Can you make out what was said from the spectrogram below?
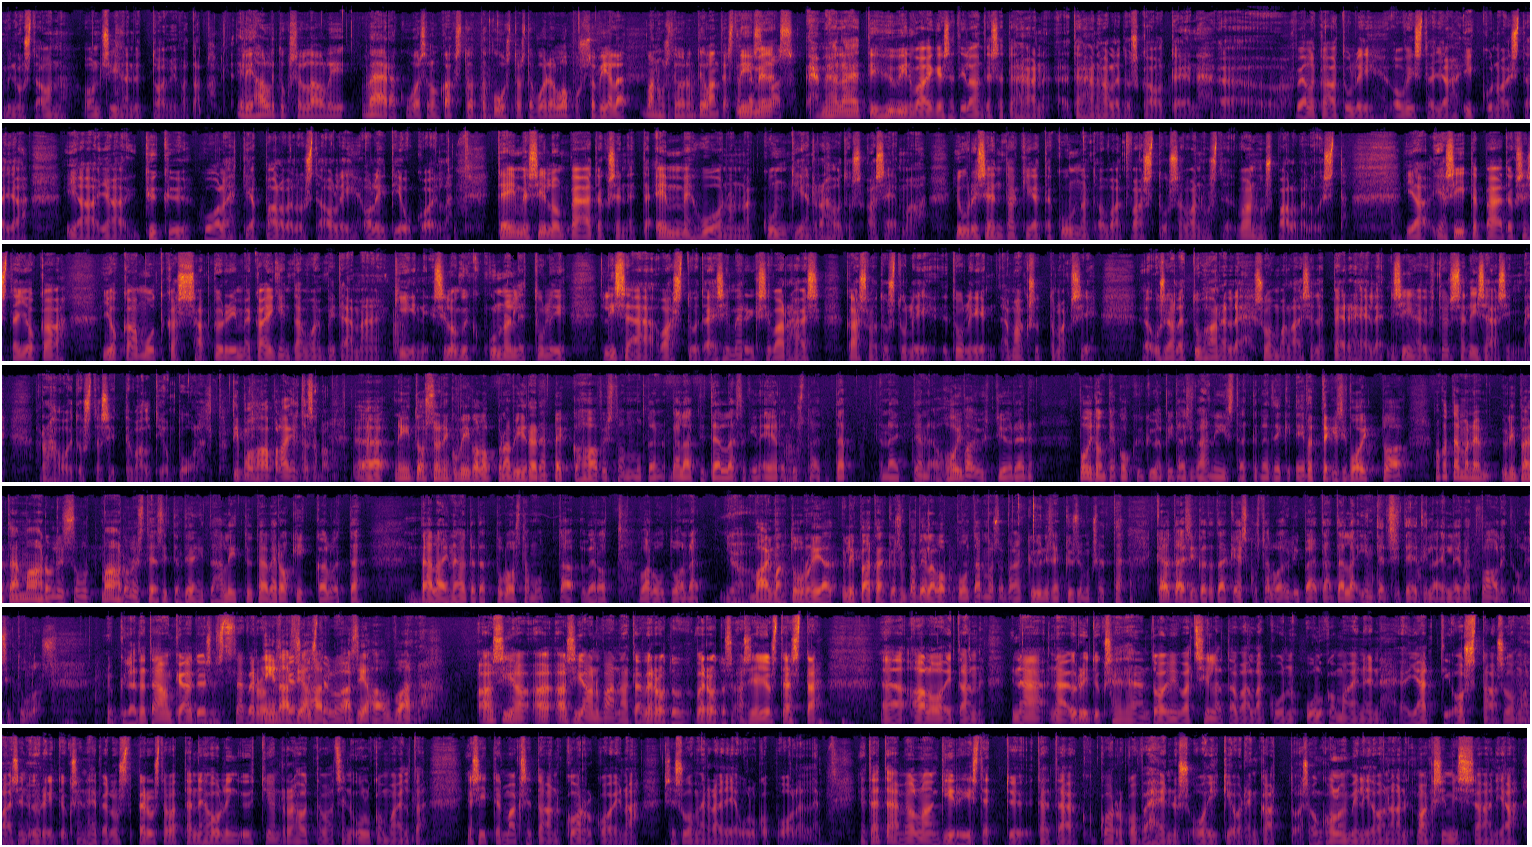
minusta on, on siinä nyt toimiva tapa. Eli hallituksella oli väärä kuva silloin 2016 vuoden lopussa vielä vanhustenhoidon tilanteesta niin, tässä me, maassa. Mehän lähdettiin hyvin vaikeassa tilanteessa tähän, tähän hallituskauteen. Velkaa tuli ovista ja ikkunoista ja, ja, ja kyky huolehtia palveluista oli, oli tiukoilla. Teimme silloin päätöksen, että emme huononna kuntien rahoitusasemaa juuri sen takia, että kunnat ovat vastuussa vanhuspalveluista. Ja, ja siitä päätöksestä joka, joka mutkassa pyrimme kaikin tavoin pitämään kiinni. Silloin kun kunnille tuli lisää vastuita, esimerkiksi varhaiskasvatus tuli, tuli maksuttomaksi usealle tuhannelle suomalaiselle perheelle, niin siinä yhteydessä lisäsimme rahoitusta sitten valtion puolelta. Timo Haapala, Ilta-Sanomat. Äh, niin tuossa niin kuin viikonloppuna vihreiden Pekka Haavisto muuten väläytti tällaistakin ehdotusta, että näiden hoivayhtiöiden – voitontekokykyä pitäisi vähän niistä, että ne teke, eivät tekisi voittoa. Onko tämmöinen ylipäätään mahdollista? Ja sitten tietenkin tähän liittyy tämä verokikkailu, että mm. täällä ei näytetä tulosta, mutta verot valuu tuonne Joo. maailman turniin. Ja ylipäätään kysynpä vielä loppuun tämmöisen vähän kyynisen kysymyksen, että käytäisinkö tätä keskustelua ylipäätään tällä intensiteetillä, elleivät vaalit olisi tulossa? No kyllä tätä on käyty esimerkiksi tätä verotuskeskustelua. Niin asiahan, asiahan on vanha. Asia, asia on vanha. Tämä verotus, verotusasia, jos tästä aloitan. Nämä, nämä yritykset toimivat sillä tavalla, kun ulkomainen jätti ostaa suomalaisen yrityksen. He perustavat tänne holding-yhtiön, rahoittavat sen ulkomailta ja sitten maksetaan korkoina se Suomen rajojen ulkopuolelle. Ja tätä me ollaan kiristetty, tätä korkovähennysoikeuden kattoa. Se on kolme miljoonaa nyt maksimissaan ja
